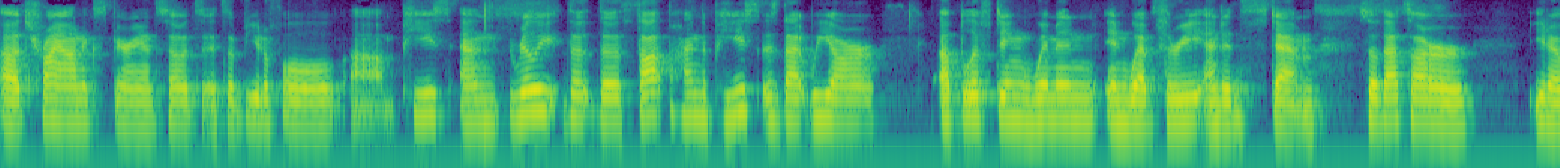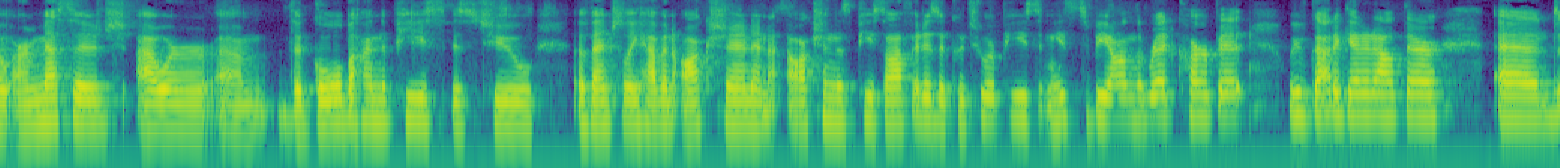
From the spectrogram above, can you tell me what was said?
uh, try-on experience. So it's it's a beautiful um, piece, and really the the thought behind the piece is that we are uplifting women in Web3 and in STEM. So that's our you know our message our um, the goal behind the piece is to eventually have an auction and auction this piece off. It is a couture piece. It needs to be on the red carpet. We've got to get it out there. And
